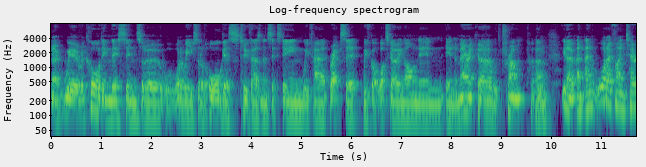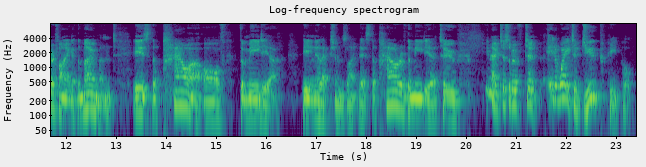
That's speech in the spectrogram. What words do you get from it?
Know, we're recording this in sort of what are we sort of August 2016. We've had Brexit. We've got what's going on in in America with Trump. Um, you know, and and what I find terrifying at the moment is the power of the media in elections like this. The power of the media to, you know, to sort of to in a way to dupe people.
